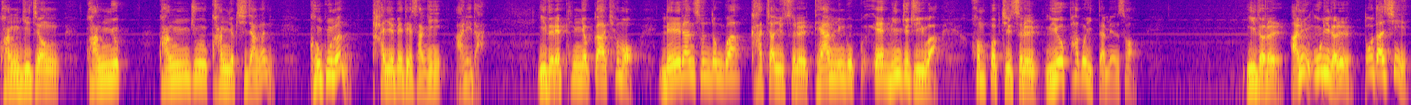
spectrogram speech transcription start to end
광기정 광육 광주광역시장은 거구는 타협의 대상이 아니다. 이들의 폭력과 혐오, 내란 선동과 가짜 뉴스를 대한민국의 민주주의와 헌법 질서를 위협하고 있다면서 이들을 아니 우리를 또다시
